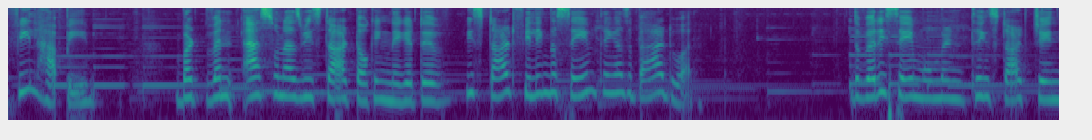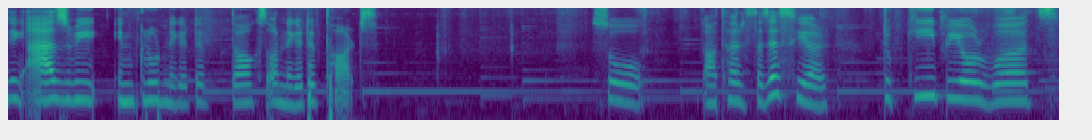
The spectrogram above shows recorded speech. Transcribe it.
feel happy. But when as soon as we start talking negative, we start feeling the same thing as a bad one. The very same moment things start changing as we include negative talks or negative thoughts. So author suggests here to keep your words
